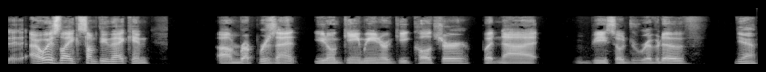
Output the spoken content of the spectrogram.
it- I always like something that can um, represent you know gaming or geek culture, but not be so derivative. Yeah.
